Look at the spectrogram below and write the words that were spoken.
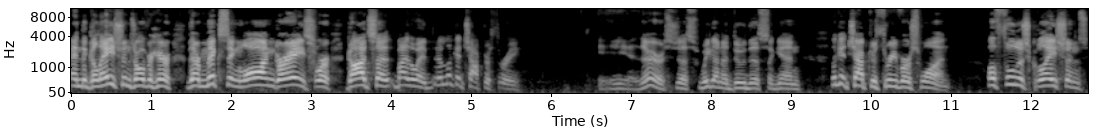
And the Galatians over here, they're mixing law and grace where God says, by the way, look at chapter 3. Yeah, there's just, we're going to do this again Look at chapter 3, verse 1. O foolish Galatians,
